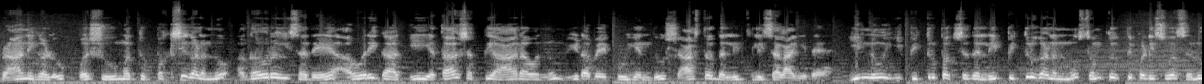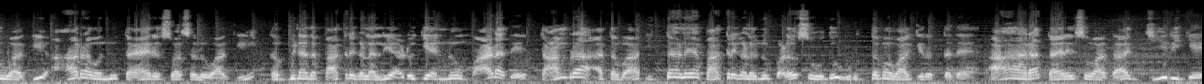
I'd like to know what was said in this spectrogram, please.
ಪ್ರಾಣಿಗಳು, ಪಶು ಮತ್ತು ಪಕ್ಷಿಗಳನ್ನು ಅಗೌರವಿಸದೆ ಅವರಿಗಾಗಿ ಯಥಾಶಕ್ತಿ ಆಹಾರವನ್ನು ನೀಡಬೇಕು ಎಂದು ಶಾಸ್ತ್ರದಲ್ಲಿ ತಿಳಿಸಲಾಗಿದೆ. ಇನ್ನು ಈ ಪಿತೃಪಕ್ಷದಲ್ಲಿ ಪಿತೃಗಳನ್ನು ಸಂತೃಪ್ತಿಪಡಿಸುವ ಸಲುವಾಗಿ, ಆಹಾರವನ್ನು ತಯಾರಿಸುವ ಸಲುವಾಗಿ, ಕಬ್ಬಿಣದ ಪಾತ್ರೆಗಳಲ್ಲಿ ಅಡುಗೆಯನ್ನು ಮಾಡದೆ ತಾಮ್ರ ಅಥವಾ ಹಿತ್ತಾಳೆಯ ಪಾತ್ರೆಗಳನ್ನು ಬಳಸುವುದು ಉತ್ತಮವಾಗಿರುತ್ತದೆ. ಆಹಾರ ತಯಾರಿಸುವಾಗ ಜೀರಿಗೆ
